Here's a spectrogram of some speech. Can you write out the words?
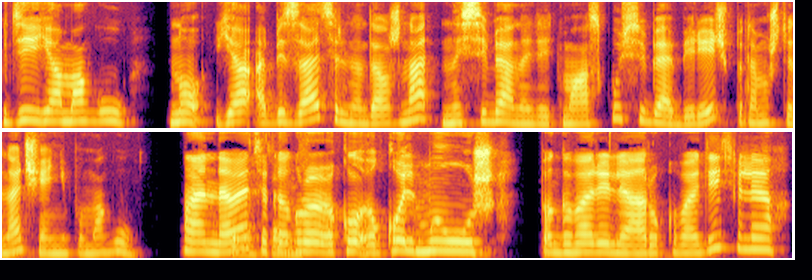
где я могу, но я обязательно должна на себя надеть маску, себя беречь, потому что иначе я не помогу. Ладно, давайте, как, коль мы уж поговорили о руководителях,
